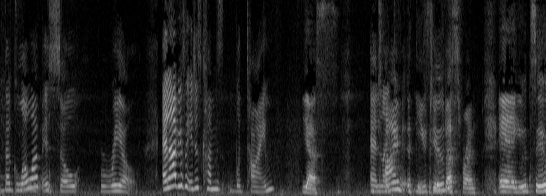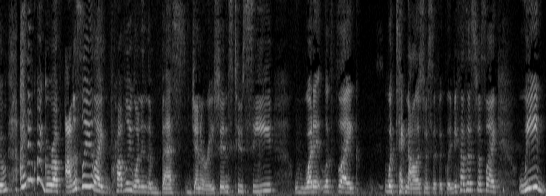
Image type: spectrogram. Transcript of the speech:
the glow up is so real. And obviously it just comes with time yes, and time like your YouTube. best friend, and YouTube. I think we grew up honestly like probably one of the best generations to see what it looked like with technology specifically because it's just like we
